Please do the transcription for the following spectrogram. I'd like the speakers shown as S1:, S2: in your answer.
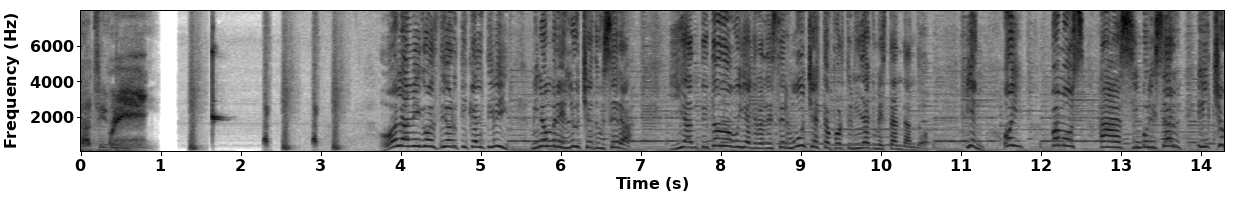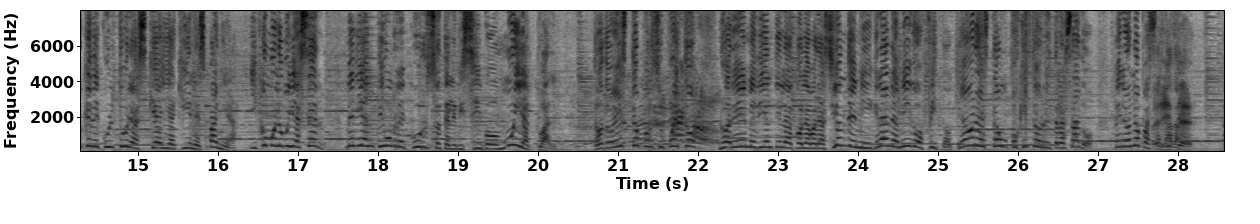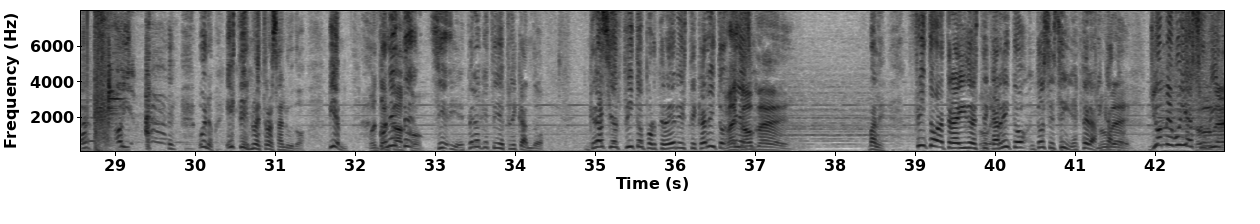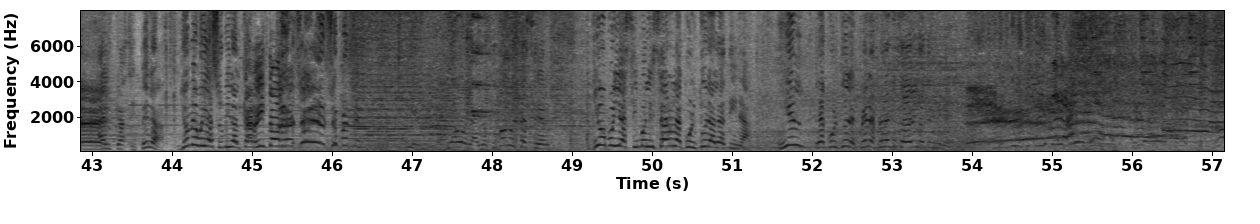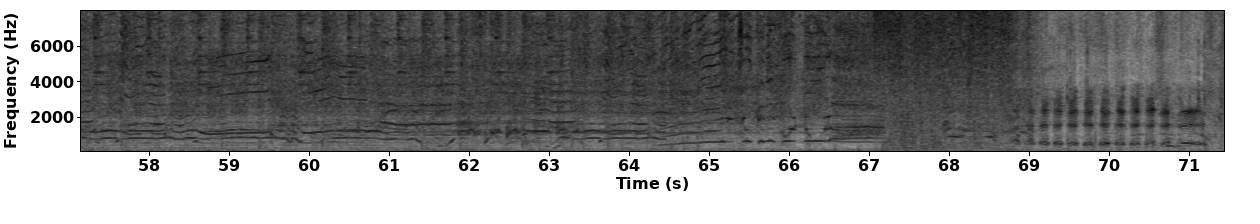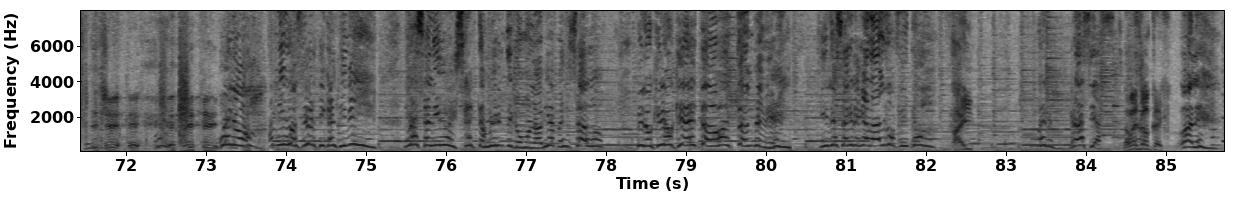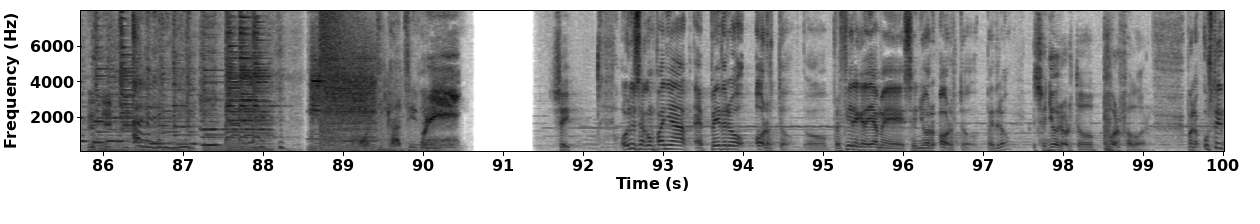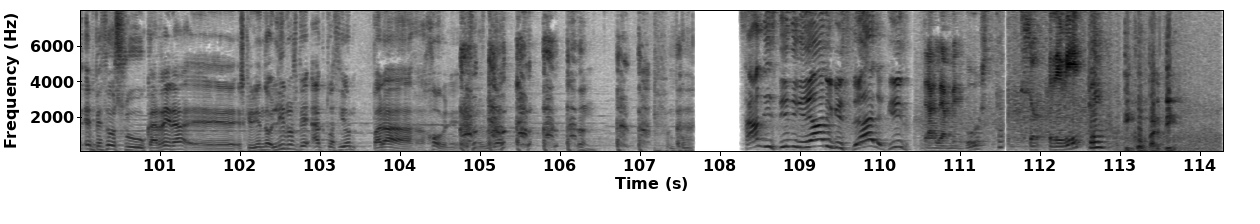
S1: TV.
S2: Hola amigos de Hortical TV, mi nombre es Lucho Ducera y ante todo voy a agradecer mucho esta oportunidad que me están dando. Bien, hoy vamos a simbolizar el choque de culturas que hay aquí en España. ¿Y cómo lo voy a hacer? Mediante un recurso televisivo muy actual. Todo esto, por supuesto, lo haré mediante la colaboración de mi gran amigo Fito, que ahora está un poquito retrasado, pero no pasa nada. Ah, oye, bueno, este es nuestro saludo. Bien, con
S3: el
S2: este...
S3: casco.
S2: Sí, espera que estoy explicando. Gracias, Fito, por traer este carrito.
S3: No me
S2: Él es-
S3: toques.
S2: Vale. Fito ha traído este
S3: Sube.
S2: carrito, entonces sí, espera, explicando. Yo me voy a subir al ca- Espera, yo me voy a subir al carrito. ¡Sí, súper bien! Y ahora lo que vamos a hacer, yo voy a simbolizar la cultura latina. Y él, la cultura. Espera, espera que todavía no terminé. Bueno, amigos de Vertical TV, no ha salido exactamente como lo había pensado, pero creo que ha estado bastante bien. ¿Quieres agregar algo, Fito?
S3: Ay,
S2: Bueno, gracias.
S3: no me toques.
S2: Vale.
S4: Sí.
S5: Hoy nos acompaña eh, Pedro Horto, o prefiere que le llame señor Horto. ¿Pedro?
S4: Señor Horto, por favor.
S5: Bueno, usted empezó su carrera eh, escribiendo libros de actuación para jóvenes, ¿no es verdad?
S6: Están diciendo que ya no que estar aquí.
S7: Dale a me gusta, suscribirte
S8: y compartir.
